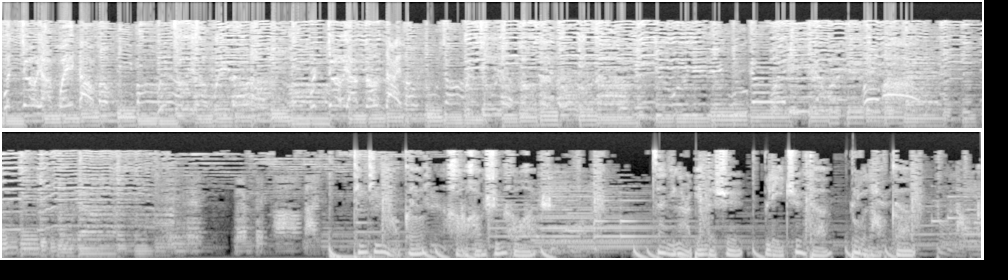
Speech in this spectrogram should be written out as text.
我就要回到老地方，我就要回到老地方，我就要走在是理智的不老歌。不老歌。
